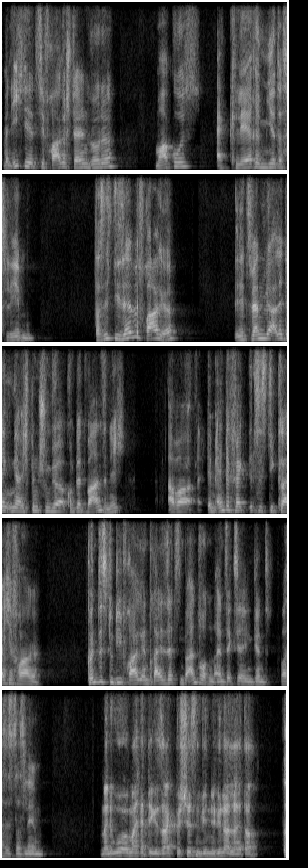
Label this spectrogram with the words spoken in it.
wenn ich dir jetzt die Frage stellen würde, Markus, erkläre mir das Leben. Das ist dieselbe Frage. Jetzt werden wir alle denken, ja, ich bin schon wieder komplett wahnsinnig. Aber im Endeffekt ist es die gleiche Frage. Könntest du die Frage in drei Sätzen beantworten, ein sechsjährigen Kind? Was ist das Leben? Meine Uroma hätte gesagt, beschissen wie eine Hühnerleiter.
